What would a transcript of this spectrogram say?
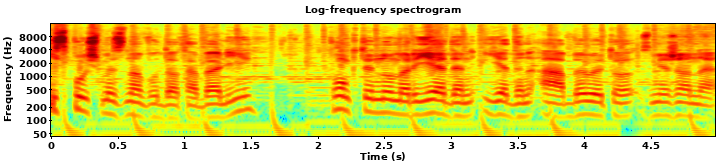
I spójrzmy znowu do tabeli. Punkty numer 1 i 1a były to zmierzone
